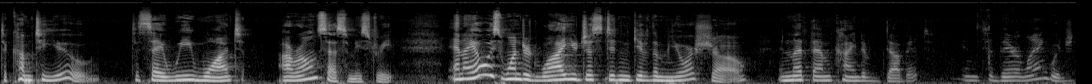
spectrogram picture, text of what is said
to come to you to say, We want our own Sesame Street. And I always wondered why you just didn't give them your show and let them kind of dub it into their language.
